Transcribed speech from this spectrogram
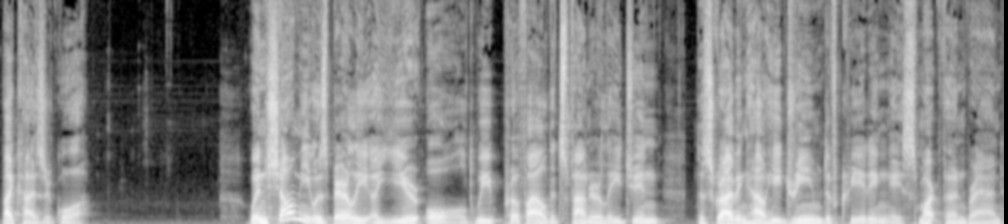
by Kaiser Kuo. When Xiaomi was barely a year old, we profiled its founder Lei Jun, describing how he dreamed of creating a smartphone brand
